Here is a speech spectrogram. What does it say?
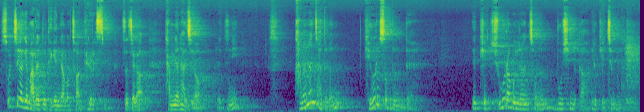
솔직하게 말해도 되겠냐고 저한테 그랬습니다. 그래서 제가 당연하지요. 그랬더니 가난한 자들은 게으르서 그러는데 이렇게 죽으라고 일한 저는 무엇입니까? 이렇게 질문하더라고요.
